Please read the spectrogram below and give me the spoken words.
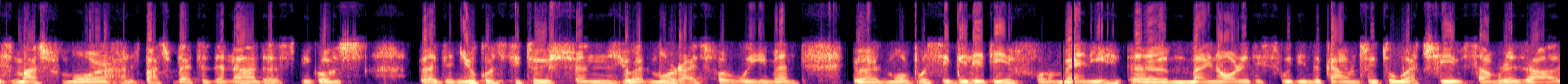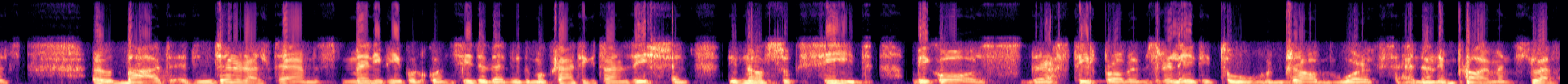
is much more, is much better than others because you had a new constitution, you had more rights for women, you had more possibility for many uh, minorities within the country to achieve some results. Uh, but in general terms, many people consider that the democratic transition did not succeed because there are still problems related to job work works and unemployment, you have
